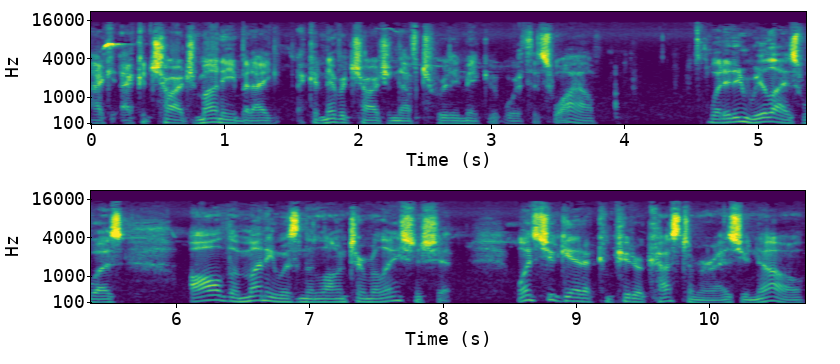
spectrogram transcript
I, I could charge money, but I, I could never charge enough to really make it worth its while. What I didn't realize was all the money was in the long-term relationship. Once you get a computer customer, as you know,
